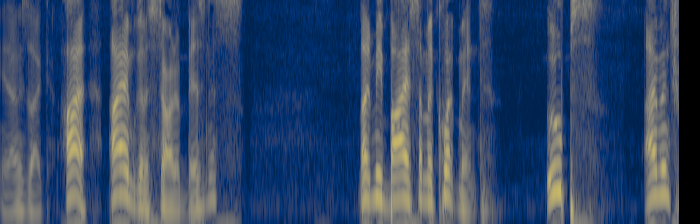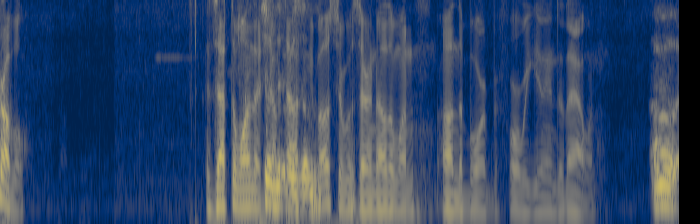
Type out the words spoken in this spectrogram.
You know, he's like, I, I am going to start a business. Let me buy some equipment. Oops, I'm in trouble. Is that the one that So jumped out was to you most, or was there another one on the board before we get into that one? Oh,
